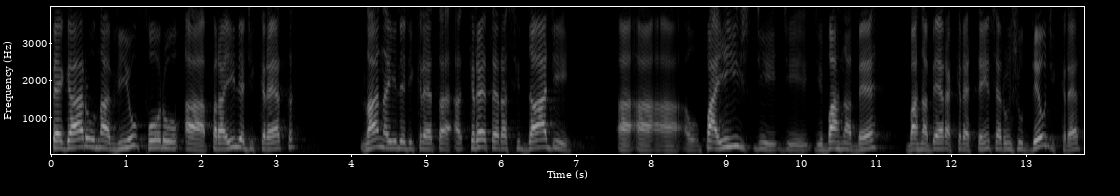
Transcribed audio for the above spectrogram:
pegaram o navio, foram ah, para a ilha de Creta. Lá na ilha de Creta, Creta era a cidade, a, a, o país de, de, de Barnabé, Barnabé era cretense, era um judeu de Creta,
